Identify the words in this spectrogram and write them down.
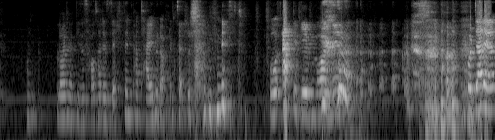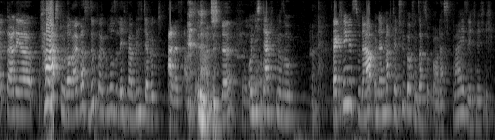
und Leute, dieses Haus hatte 16 Parteien und auf dem Zettel stand nicht, wo es abgegeben worden ist. Und da der, da der Fahrstuhl auch einfach super gruselig war, bin ich da wirklich alles abgelatscht. Ne? Und ich dachte mir so, da klingelst du da und dann macht der Typ auf und sagt so, oh, das weiß ich nicht. Ich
